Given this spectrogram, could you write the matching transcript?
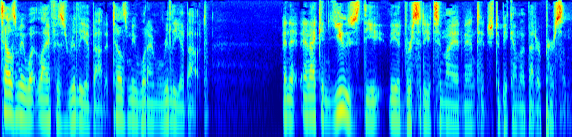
tells me what life is really about. It tells me what I'm really about and it, and I can use the the adversity to my advantage to become a better person.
